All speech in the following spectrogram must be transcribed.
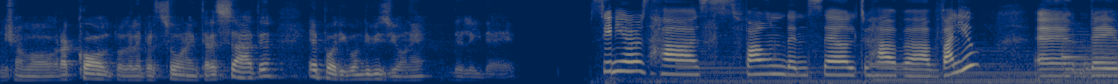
diciamo, raccolto delle persone interessate e poi di condivisione delle idee. Seniors has found themselves to have a value and they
